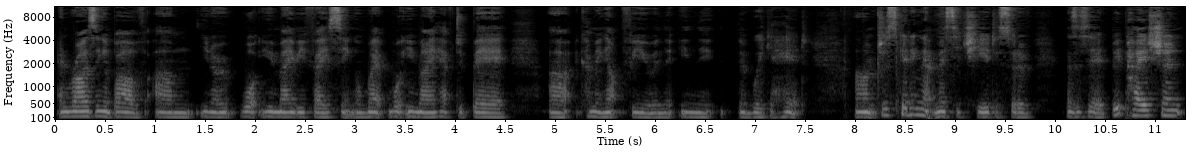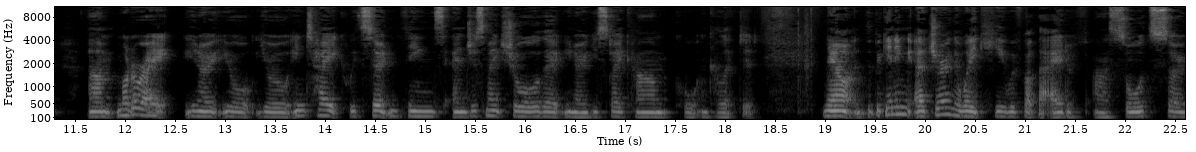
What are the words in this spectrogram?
and rising above um, you know what you may be facing or what you may have to bear uh, coming up for you in the in the, the week ahead. Um, just getting that message here to sort of as I said, be patient, um, moderate, you know, your your intake with certain things, and just make sure that you know you stay calm, cool, and collected. Now, the beginning, uh, during the week here, we've got the Eight of uh, Swords, so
